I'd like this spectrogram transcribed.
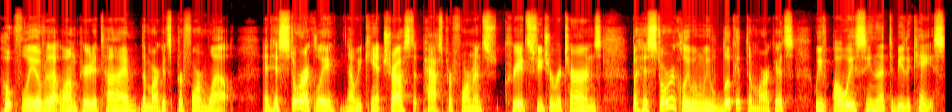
Hopefully over that long period of time, the markets perform well. And historically, now we can't trust that past performance creates future returns, but historically, when we look at the markets, we've always seen that to be the case.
